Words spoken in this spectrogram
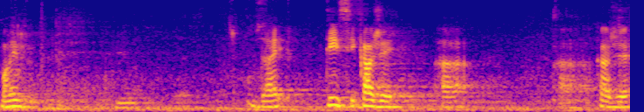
Molim? Da ti si kaže a, a, kaže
